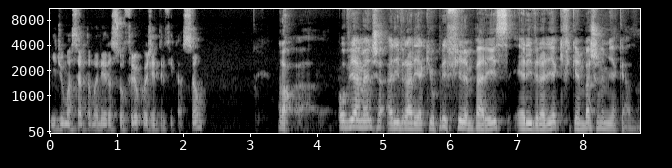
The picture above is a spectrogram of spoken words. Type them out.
e de uma certa maneira sofreu com a gentrificação? Alors, obviamente, a livraria que eu prefiro em Paris é a livraria que fica embaixo da minha casa.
